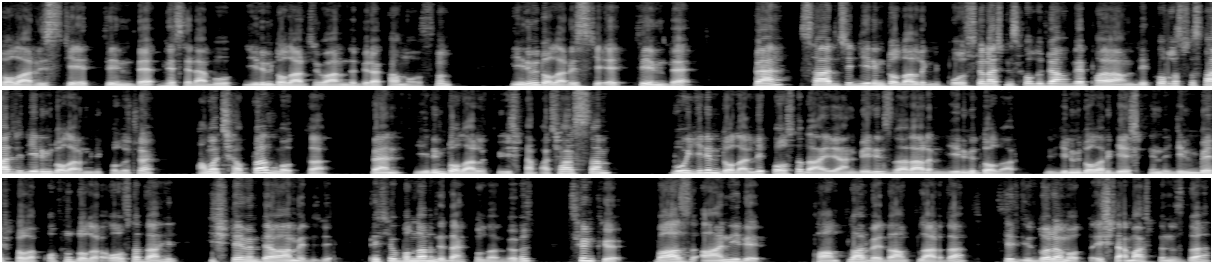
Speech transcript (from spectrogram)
dolar riske ettiğimde mesela bu 20 dolar civarında bir rakam olsun. 20 dolar riske ettiğimde ben sadece 20 dolarlık bir pozisyon açmış olacağım ve param lik olursa sadece 20 dolarım lik olacak. Ama çapraz modda ben 20 dolarlık bir işlem açarsam bu 20 dolar lik olsa dahi yani benim zararım 20 dolar, 20 doları geçtiğinde 25 dolar, 30 dolar olsa dahi işlemim devam edecek. Peki bunları neden kullanıyoruz? Çünkü bazı ani bir pumplar ve dumplarda siz izole modda işlem açtığınızda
